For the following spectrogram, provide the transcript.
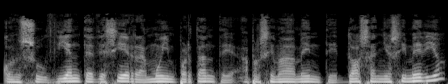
con sus dientes de sierra muy importante aproximadamente dos años y medio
